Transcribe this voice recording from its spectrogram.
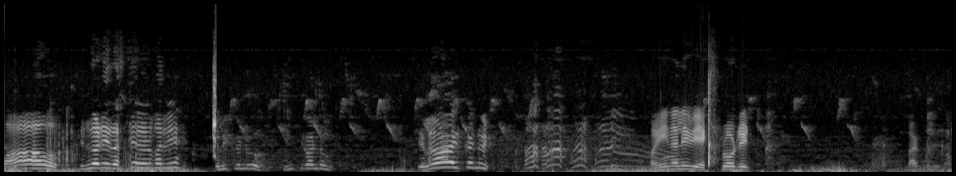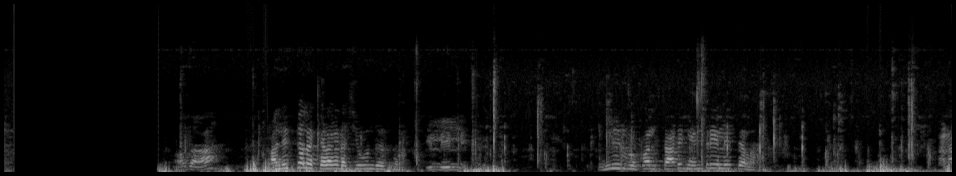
ವಾವ್. ಇಲ್ಲಿ ನೋಡಿ ರಸ್ತೆ ನೋಡಿ ಬರ್ರಿ. ಇಳಿಕೊಂಡು ನಿಂತ್ಕೊಂಡು. ಇಲ್ಲ ಇಟ್ಕೊಂಡು. ಫೈನಲಿ ವಿ ಎಕ್ಸ್ಪ್ಲೋರ್ಡ್ ಇಟ್ ಸಾಕ್ಬಿಡಿ ಸರ್. ಹೌದಾ? ಅಲ್ಲಿ ಇತ್ತಲ್ಲ ಕೆಳಗಡೆ ಶಿವನ್ ಸರ್. ಇಲ್ಲಿ ಇಲ್ಲಿ. ಇಲ್ಲಿ ಇರ್ಬೇಕು ಅಲ್ಲಿ ಸ್ಟಾರ್ಟಿಂಗ್ ಎಂಟ್ರಿ ಅಲ್ಲಿ ಇತ್ತಲ್ಲ ಅಣ್ಣ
